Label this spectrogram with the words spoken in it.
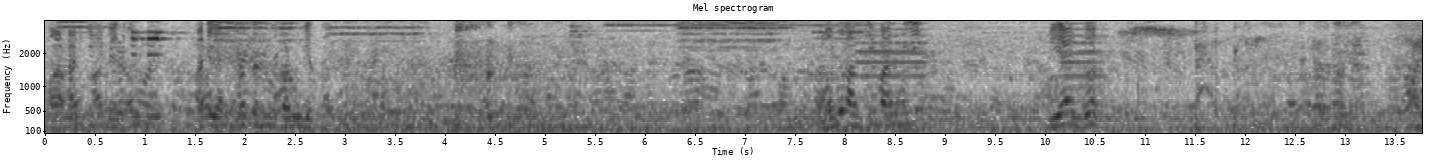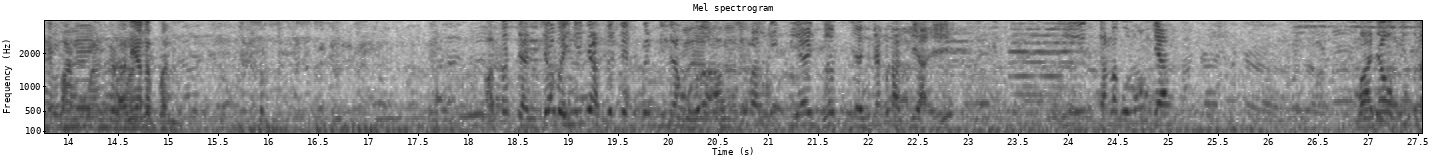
मारहाण केली बेदम आणि एक्स्ट्राचं जीव काढून घेतलं. म्हणून आमची मागणी पी आय जत. आता त्यांच्या बहिणीने असं स्टेटमेंट दिल्यामुळं आमची मागणी पी आय जत यांच्याकडे अशी आहे की त्यांना बोलवून घ्या. माझ्या ऑफिसला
